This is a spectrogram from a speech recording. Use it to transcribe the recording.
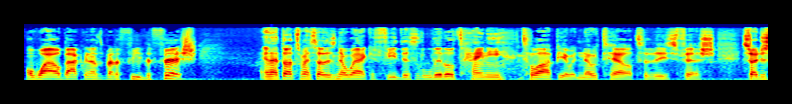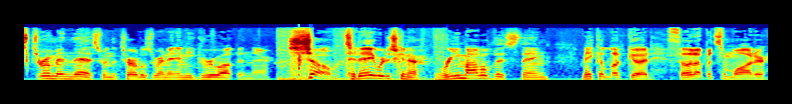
a while back when I was about to feed the fish. And I thought to myself, there's no way I could feed this little tiny tilapia with no tail to these fish. So I just threw him in this when the turtles were in it and he grew up in there. So today we're just gonna remodel this thing, make it look good, fill it up with some water,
